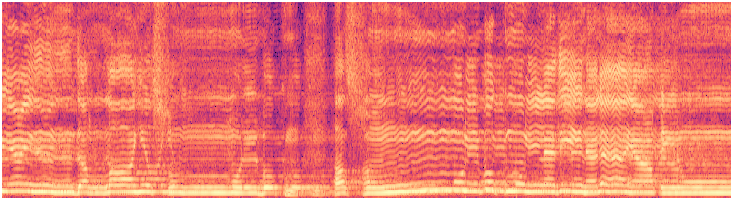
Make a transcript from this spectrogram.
عند الله الصم البكم الصم البكم الذين لا يعقلون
